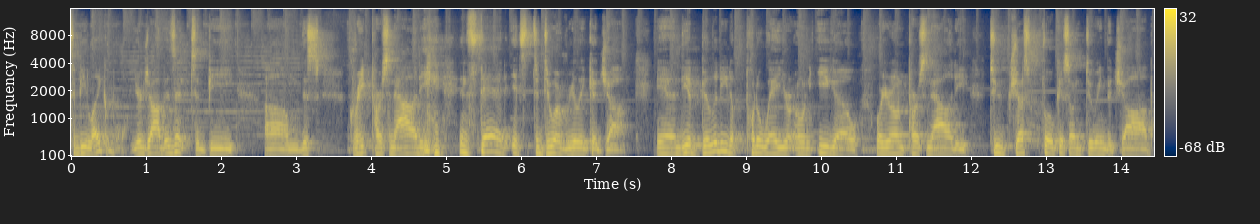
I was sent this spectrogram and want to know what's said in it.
to be likable. Your job isn't to be um, this." great personality. Instead, it's to do a really good job. And the ability to put away your own ego or your own personality to just focus on doing the job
